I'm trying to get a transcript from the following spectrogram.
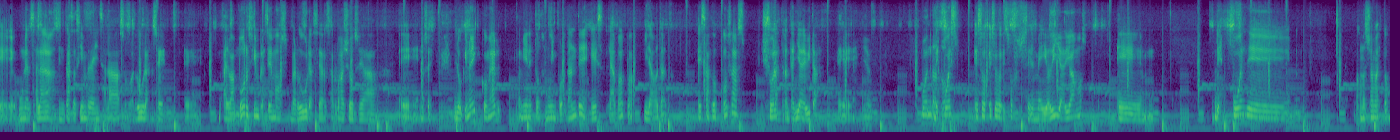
eh, una ensalada, en casa siempre hay ensaladas o verduras, no sé, al vapor siempre hacemos verduras, sea zapallo, sea, eh, no sé. Lo que no hay que comer, también esto es muy importante, es la papa y la batata. Esas dos cosas yo las trataría de evitar. Eh, Buen dato. Después, eso, eso, eso es el mediodía, digamos. Eh, después de. ¿Cómo se llama esto?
